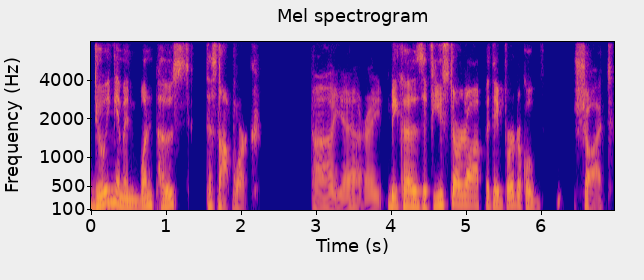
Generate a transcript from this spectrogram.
doing mm. them in one post does not work. Uh yeah, right. Because if you start off with a vertical shot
